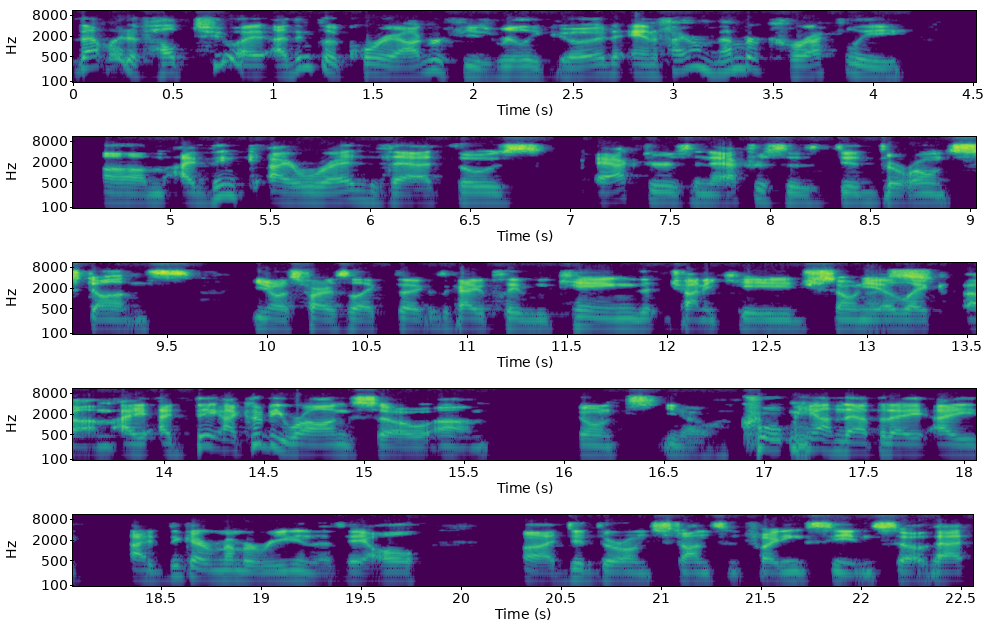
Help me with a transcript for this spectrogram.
that might have helped too. I, I think the choreography is really good, and if I remember correctly, um, I think I read that those actors and actresses did their own stunts. You know, as far as like the, the guy who played Liu Kang, Johnny Cage, Sonya. Nice. Like, um, I, I think I could be wrong, so um, don't you know quote me on that. But I, I, I think I remember reading that they all uh, did their own stunts and fighting scenes, so that,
